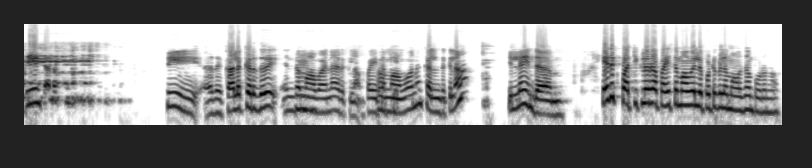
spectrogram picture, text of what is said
அதையும் கலப்போம். See, அது கலக்கிறது எந்த மாவானா இருக்கலாம். பயத்த. மாவும் கலந்துக்கலாம். இல்ல இந்த எதுக்கு பர்டிகுலரா பைத்த மாவு இல்ல பொட்டுக்கல்ல மாவு தான் போடணும்?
